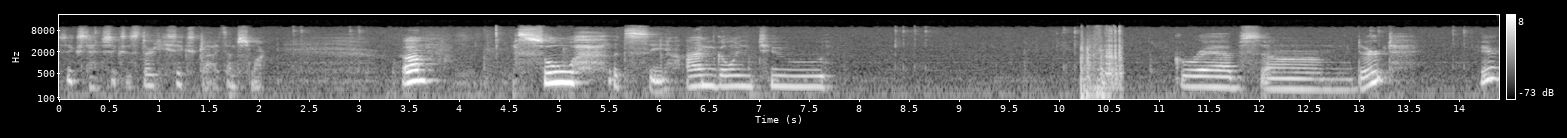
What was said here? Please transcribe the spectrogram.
6 times 6 is 36, guys. I'm smart. Um, so, let's see. I'm going to grab some dirt here.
